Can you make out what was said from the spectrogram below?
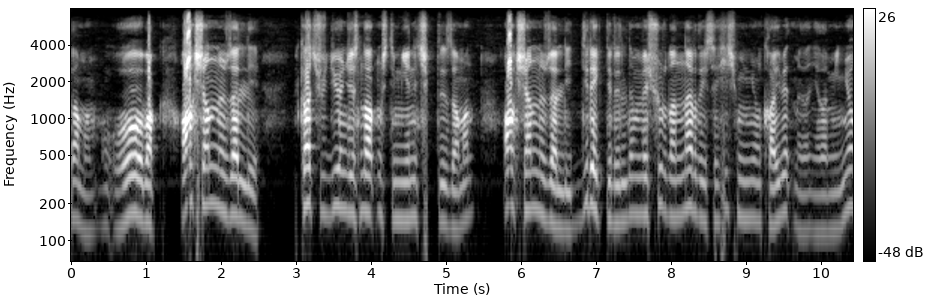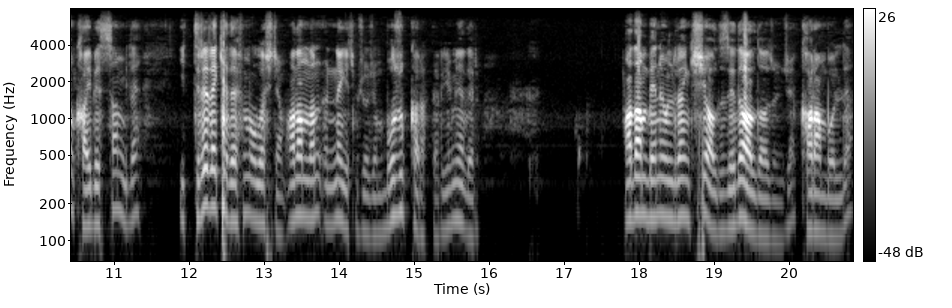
Tamam. Oo bak. Akşan'ın özelliği. Birkaç video öncesinde atmıştım yeni çıktığı zaman. Akşan'ın özelliği. Direkt dirildim ve şuradan neredeyse hiç minyon kaybetmeden ya da minyon kaybetsem bile ittirerek hedefime ulaşacağım. Adamların önüne geçmiş olacağım. Bozuk karakter yemin ederim. Adam beni öldüren kişi aldı. Zed'i aldı az önce. Karambolde.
